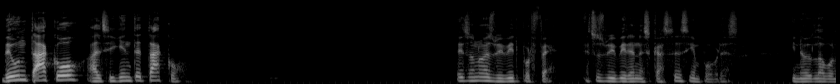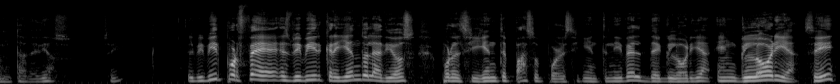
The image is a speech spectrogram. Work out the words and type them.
de un taco al siguiente taco. Eso no es vivir por fe. Eso es vivir en escasez y en pobreza. Y no es la voluntad de Dios. El vivir por fe es vivir creyéndole a Dios por el siguiente paso, por el siguiente nivel de gloria en gloria, ¿sí?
